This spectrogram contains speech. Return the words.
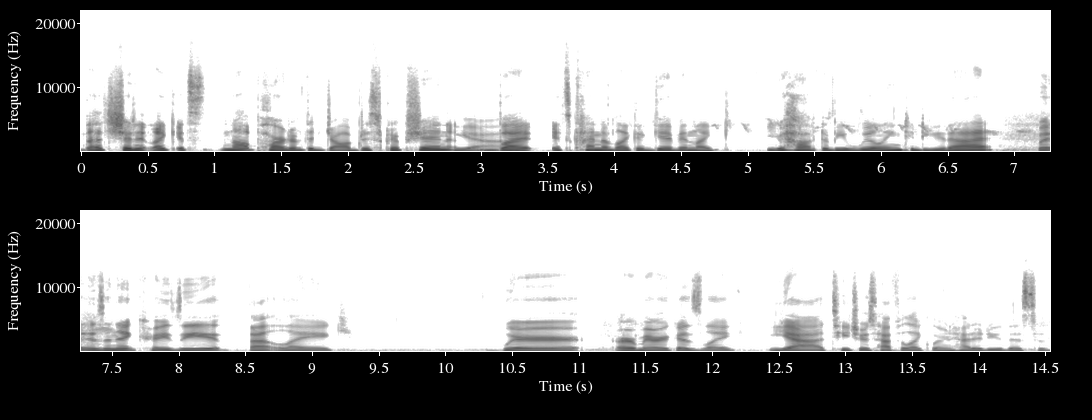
that shouldn't like it's not part of the job description. Yeah. But it's kind of like a given. Like you have to be willing to do that. But isn't it crazy that like where or America's like, yeah, teachers have to like learn how to do this and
